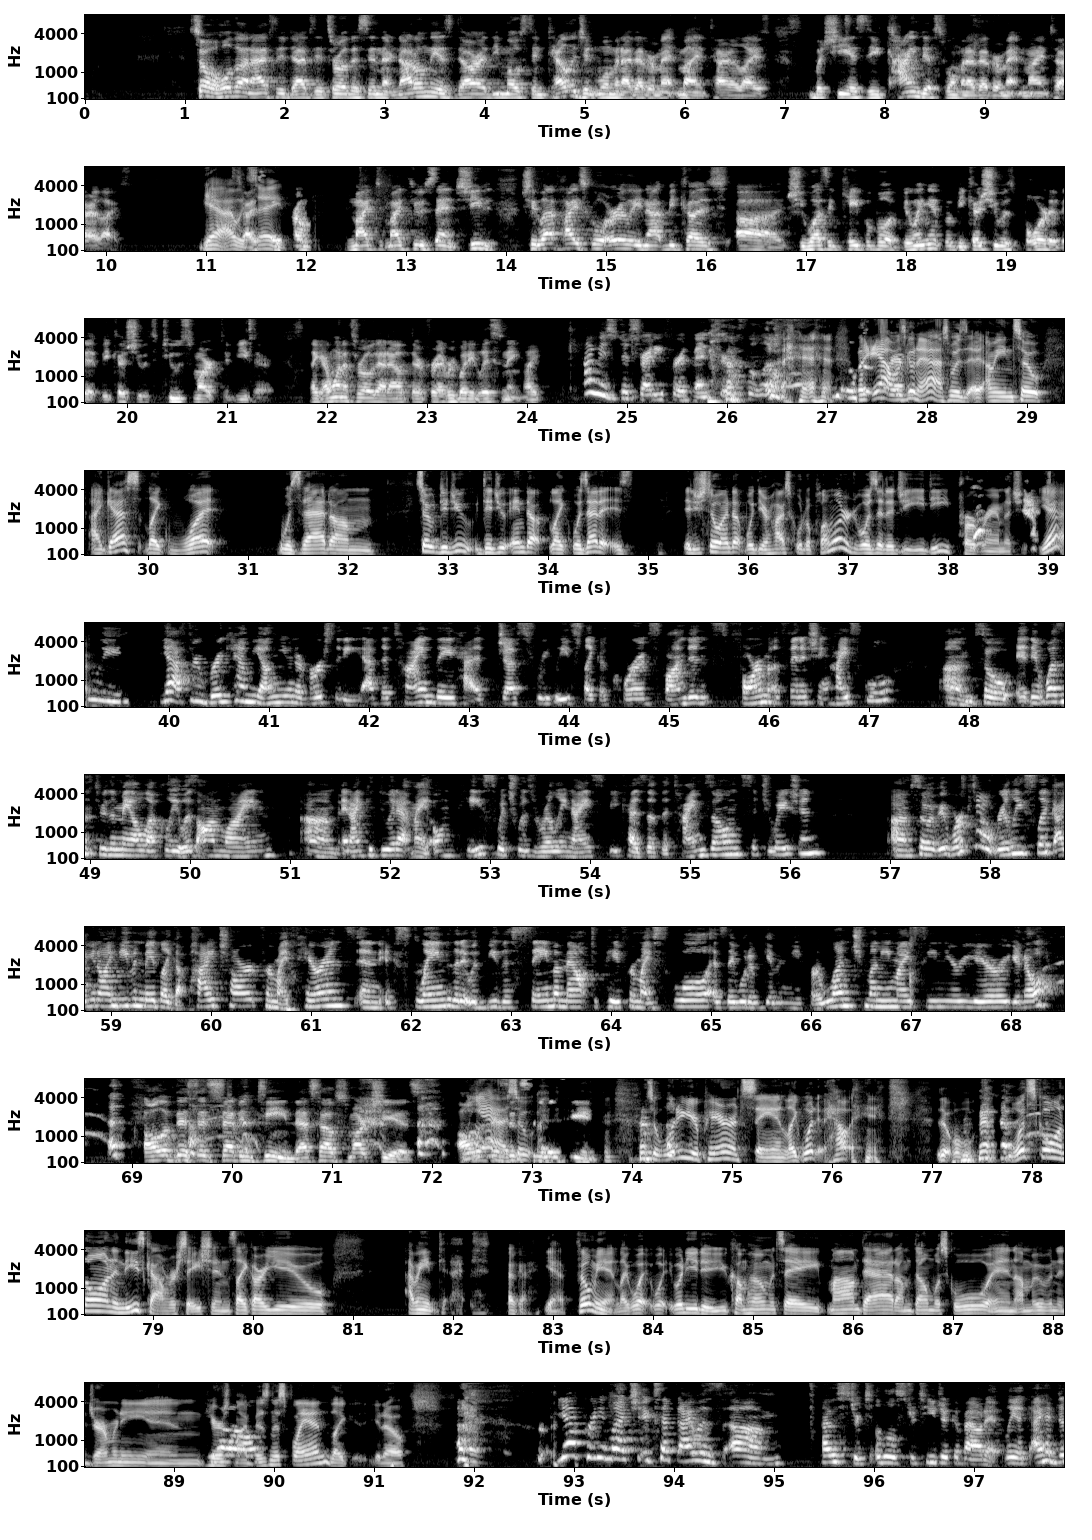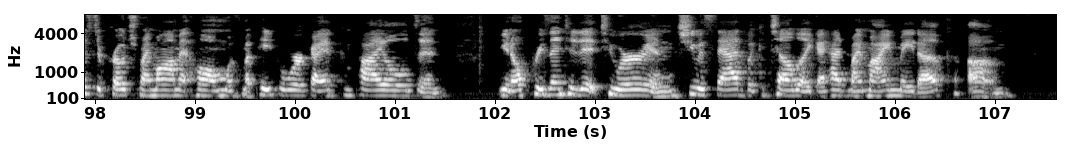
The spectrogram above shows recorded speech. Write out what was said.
So hold on, I have to I have to throw this in there. Not only is Dara the most intelligent woman I've ever met in my entire life, but she is the kindest woman I've ever met in my entire life. Yeah, I would so say. I from, my my two cents. She she left high school early not because uh, she wasn't capable of doing it, but because she was bored of it because she was too smart to be there. Like I want to throw that out there for everybody listening. Like I was just ready for adventures a little. but yeah, I was going to ask was I mean, so I guess like what was that? Um, so did you did you end up like was that a, is did you still end up with your high school diploma or was it a GED program that you? Actually, yeah yeah, through Brigham Young University. At the time, they had just released like a correspondence form of finishing high school. Um, so it, it, wasn't through the mail, luckily, it was online. Um, and I could do it at my own pace, which was really nice because of the time zone situation. Um, so it worked out really slick. I, you know, I even made like a pie chart for my parents and explained that it would be the same amount to pay for my school as they would have given me for lunch money my senior year. You know, all of this at 17. That's how smart she is. All yeah, of this so, at 17. so what are your parents saying? Like what how what's going on in these conversations? Like are you I mean okay, yeah. Fill me in. Like what what what do you do? You come home and say, "Mom, Dad, I'm done with school and I'm moving to Germany and here's well, my business plan." Like, you know. yeah, pretty much except I was um I was strate- a little strategic about it. Like I had just approached my mom at home with my paperwork I had compiled and you know presented it to her, and she was sad but could tell like I had my mind made up. Um,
